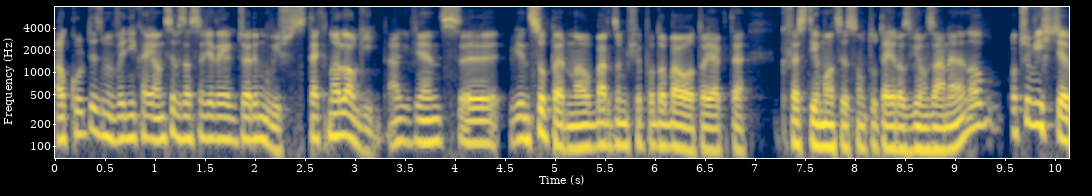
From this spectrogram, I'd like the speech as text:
okultyzm wynikający w zasadzie, tak jak Jerry mówisz, z technologii, tak? Więc, y, więc super, no, bardzo mi się podobało to, jak te kwestie mocy są tutaj rozwiązane. No, oczywiście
